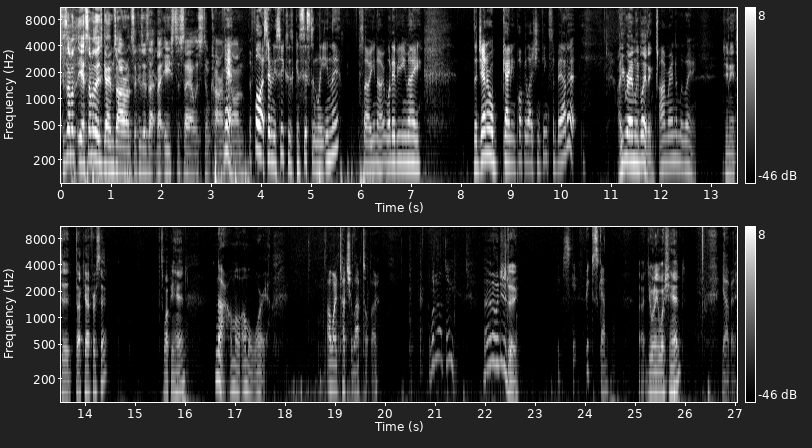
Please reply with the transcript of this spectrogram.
So some of yeah, some of those games are on, so because there's that, that Easter sale is still currently Yeah, on. the Fallout 76 is consistently in there, so you know whatever you may, the general gaming population thinks about it. Are you randomly bleeding? I'm randomly bleeding. Do you need to duck out for a sec? To wipe your hand? No, I'm a, I'm a warrior. I won't touch your laptop though. What did I do? I don't know what did you do. Picked a, sca- picked a scab. Alright, do you want to go wash your hand? Yeah, I better.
